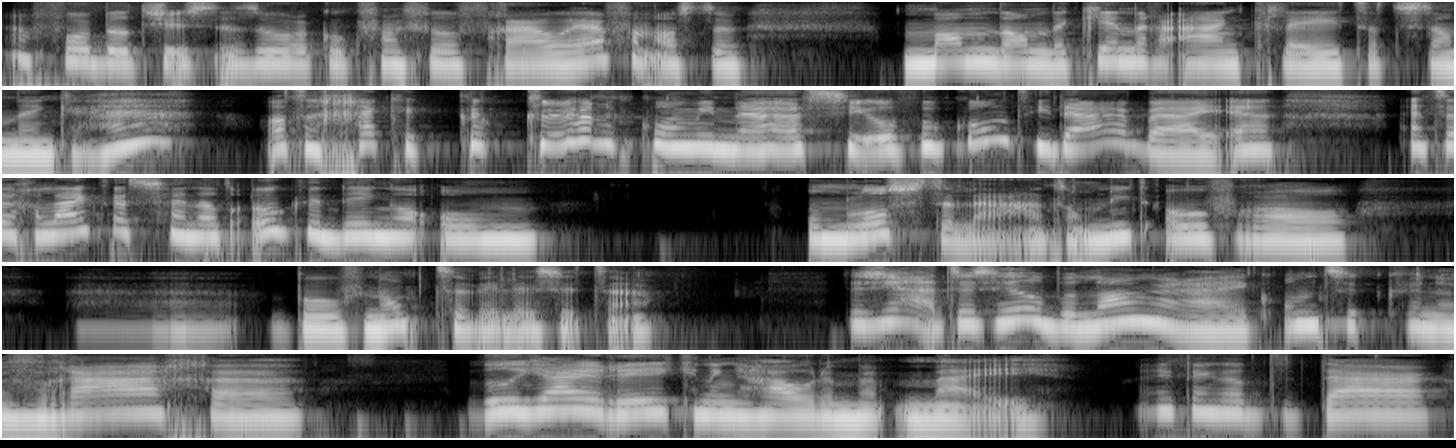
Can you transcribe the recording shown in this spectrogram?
Een voorbeeldje is, dat hoor ik ook van veel vrouwen, hè, van als de man dan de kinderen aankleedt, dat ze dan denken, hè, wat een gekke kleurencombinatie, of hoe komt hij daarbij? En, en tegelijkertijd zijn dat ook de dingen om, om los te laten, om niet overal uh, bovenop te willen zitten. Dus ja, het is heel belangrijk om te kunnen vragen: wil jij rekening houden met mij? Ik denk dat het daar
